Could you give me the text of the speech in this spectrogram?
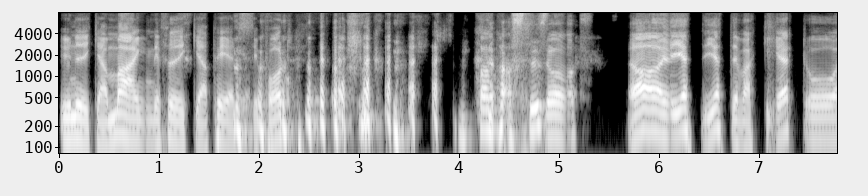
unika, magnifika PLC-podd. Fantastiskt. Så, ja, jätte, jättevackert. Och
